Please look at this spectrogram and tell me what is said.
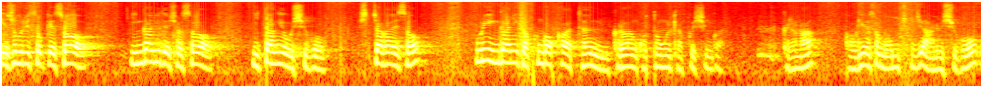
예수 그리스도께서 인간이 되셔서 이 땅에 오시고 십자가에서 우리 인간이 겪은 것과 같은 그러한 고통을 겪으신 것. 그러나 거기에서 멈추지 않으시고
